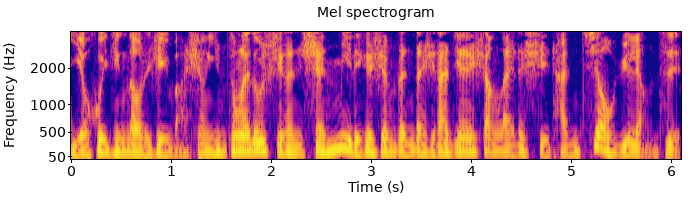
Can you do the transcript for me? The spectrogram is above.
也会听到的这把声音，从来都是很神秘的一个身份。但是他今天上来的是谈教育两字，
